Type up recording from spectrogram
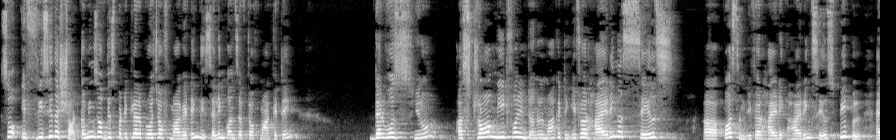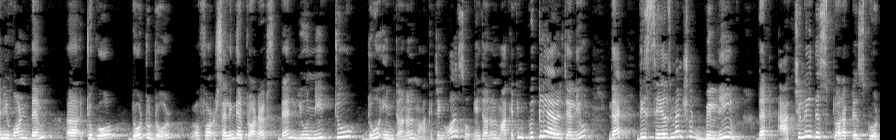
So, if we see the shortcomings of this particular approach of marketing, the selling concept of marketing, there was you know a strong need for internal marketing. If you are hiring a sales uh, person, if you are hiring, hiring sales people and you want them uh, to go door to door for selling their products then you need to do internal marketing also. Internal marketing quickly i will tell you that the salesman should believe that actually this product is good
